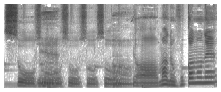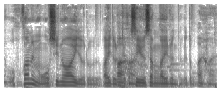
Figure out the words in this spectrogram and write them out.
そうそうねそうそうそう、うんいやーまあでも他のね他にも推しのアイドルアイドルっていうか声優さんがいるんだけど、はいはい。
